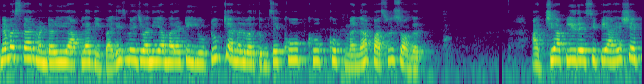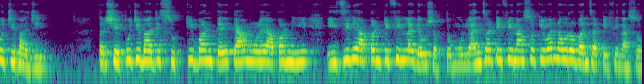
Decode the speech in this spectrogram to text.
नमस्कार मंडळी आपल्या दीपालीज मेजवानी या मराठी यूट्यूब चॅनलवर तुमचे खूप खूप खूप मनापासून स्वागत. आजची आपली रेसिपी आहे शेपूची भाजी. तर शेपूची भाजी सुक्की बनते त्यामुळे आपण ही इझिली आपण टिफिनला देऊ शकतो. मुलांचा टिफिन असो किंवा नवरोबांचा टिफिन असो.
